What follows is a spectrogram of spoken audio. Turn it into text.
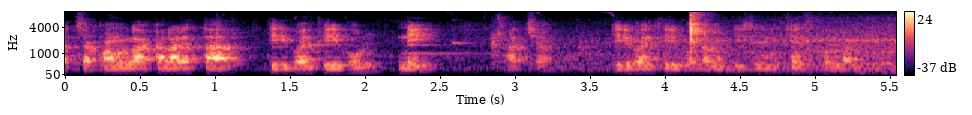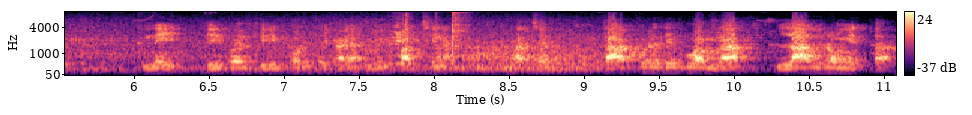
আচ্ছা কমলা কালারের তার থ্রি পয়েন্ট থ্রি ভোল্ট নেই। আচ্ছা থ্রি পয়েন্ট থ্রি ভোল্ট আমি ডিসিশন চেঞ্জ করলাম, নেই। থ্রি পয়েন্ট থ্রি ভোল্ট এখানে আমি পাচ্ছি না। আচ্ছা তারপরে দেখব আমরা লাল রঙের তার,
